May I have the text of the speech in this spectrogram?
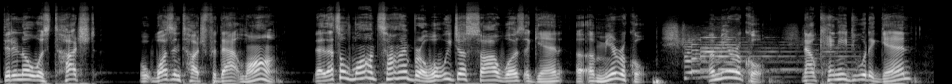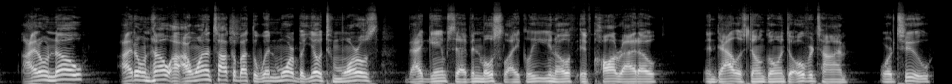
didn't know was touched or wasn't touched for that long. That, that's a long time, bro. What we just saw was again a, a miracle. A miracle. Now, can he do it again? I don't know. I don't know. I, I want to talk about the win more, but yo, tomorrow's that game seven, most likely. You know, if, if Colorado and Dallas don't go into overtime or two,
